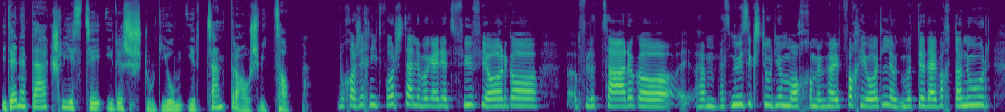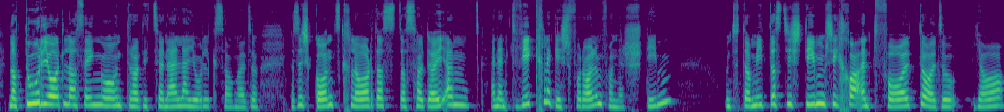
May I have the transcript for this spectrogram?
In diesen Tagen schließt sie ihr Studium in der Zentralschweiz ab. Man kann sich nicht vorstellen, man geht jetzt fünf Jahre auf Luzern gehen, ähm, ein Musikstudium machen mit dem Hauptfach Jodel und man tut einfach da nur Naturjodel singen und traditionellen Jodelgesang. Also das ist ganz klar, dass das halt auch ähm, eine Entwicklung ist, vor allem von der Stimme und damit dass die Stimme sich entfalten kann, also ja,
